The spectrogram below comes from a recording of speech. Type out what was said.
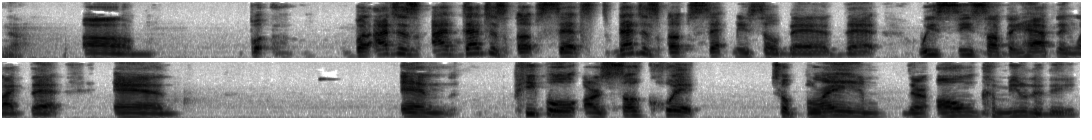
No. Um, but but I just I that just upsets that just upset me so bad that we see something happening like that and and people are so quick to blame their own community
